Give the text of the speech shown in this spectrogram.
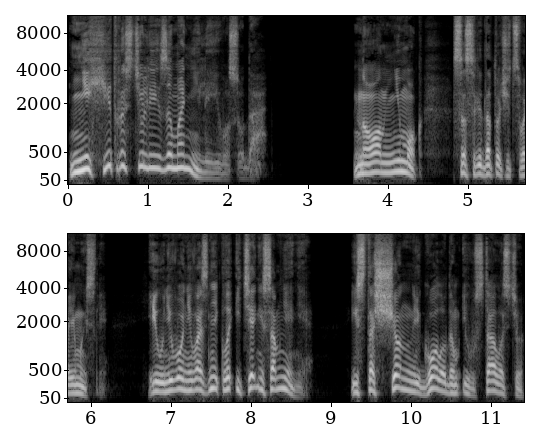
Не хитростью ли заманили его сюда? Но он не мог сосредоточить свои мысли, и у него не возникло и тени сомнения. Истощенный голодом и усталостью,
